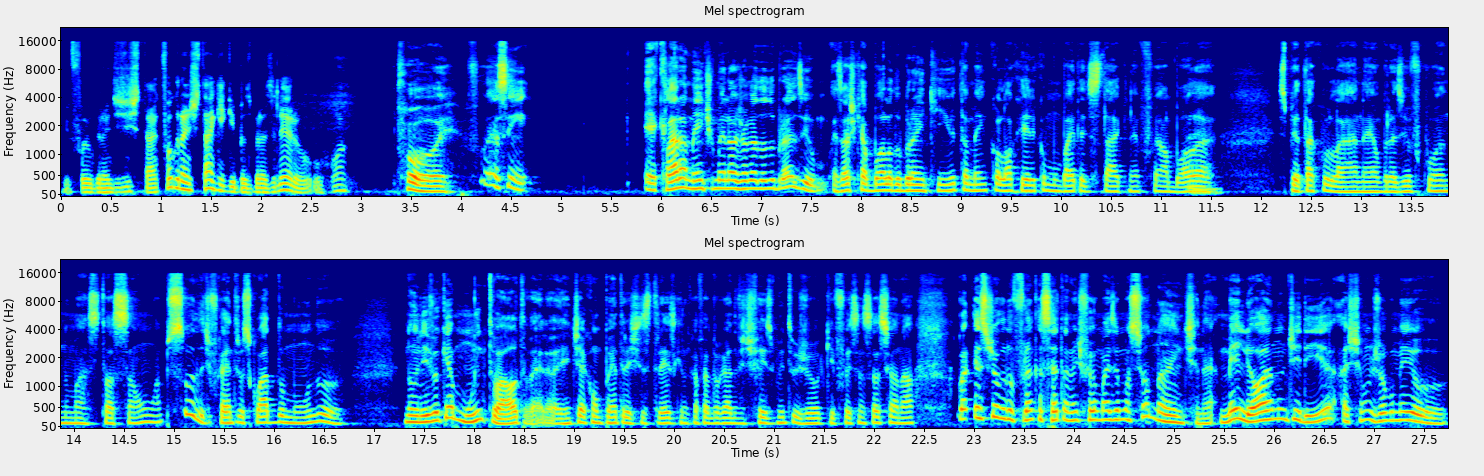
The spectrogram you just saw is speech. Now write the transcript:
E foi o grande destaque. Foi o grande destaque, Gibas brasileiro, o Juan? Foi. Foi assim. É claramente o melhor jogador do Brasil. Mas acho que a bola do Branquinho também coloca ele como um baita destaque, né? Foi uma bola. É espetacular, né? O Brasil ficou numa situação absurda de ficar entre os quatro do mundo num nível que é muito alto, velho. A gente acompanha 3x3 que no Café Belgrado a gente fez muito jogo que foi sensacional. Agora, esse jogo do Franca certamente foi o mais emocionante, né? Melhor, eu não diria. Achei um jogo meio.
